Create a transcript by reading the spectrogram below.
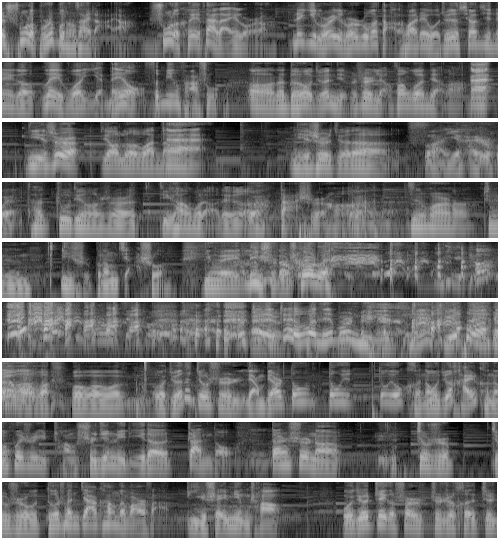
这输了不是不能再打呀，输了可以再来一轮啊。这一轮一轮如果打的话，这我觉得相信这个魏国也没有分兵伐术。哦，那等于我觉得你们是两方观点了。哎你是比较乐观的，哎，你是觉得司马懿还是会，他注定是抵抗不了这个大势哈。对，金花呢？这历史不能假设，因为历史的车轮。这这个问题不是你提提出来的吗？因为我我我我我我觉得就是两边都都都有可能，我觉得还是可能会是一场势均力敌的战斗，但是呢，就是就是德川家康的玩法，比谁命长。我觉得这个事儿这是很就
